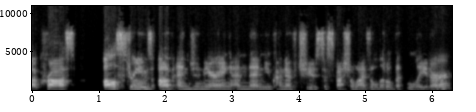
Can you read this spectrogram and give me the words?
across all streams of engineering and then you kind of choose to specialize a little bit later.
